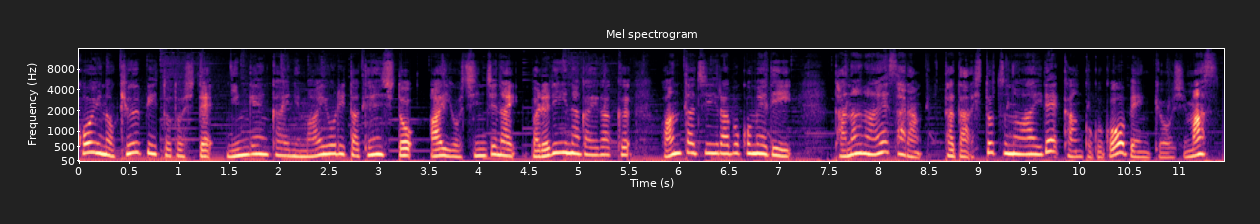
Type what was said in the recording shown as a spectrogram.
恋のキューピッドとして人間界に舞い降りた天使と愛を信じないバレリーナが描くファンタジーラブコメディー「단 하나의 사랑 ただ一つの愛」で韓国語を勉強します。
